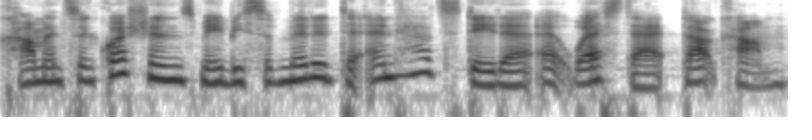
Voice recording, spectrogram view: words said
Comments and questions may be submitted to nhatsdata at westat.com.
